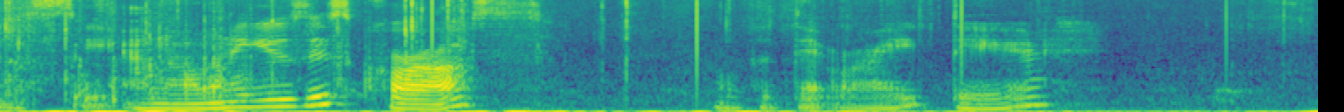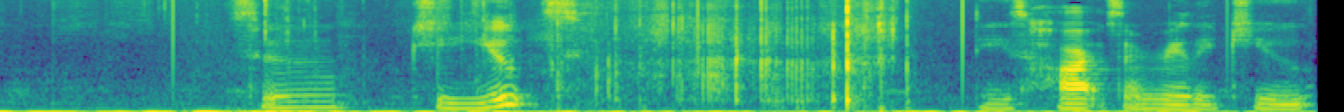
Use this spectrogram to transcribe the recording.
Let's see. I know I want to use this cross. I'll put that right there. Too cute. These hearts are really cute.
